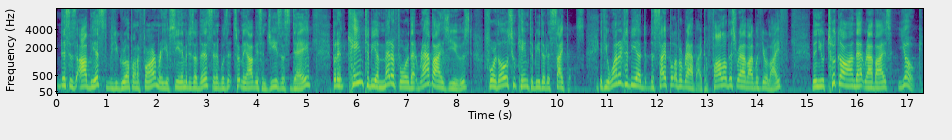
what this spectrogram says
This is obvious if you grew up on a farm or you've seen images of this, and it was certainly obvious in Jesus' day. But it came to be a metaphor that rabbis used for those who came to be their disciples. If you wanted to be a disciple of a rabbi, to follow this rabbi with your life, then you took on that rabbi's yoke.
